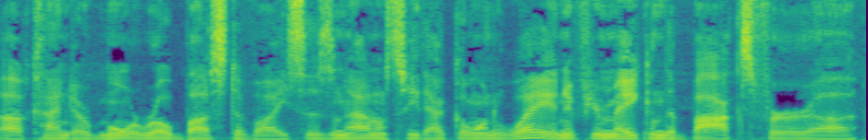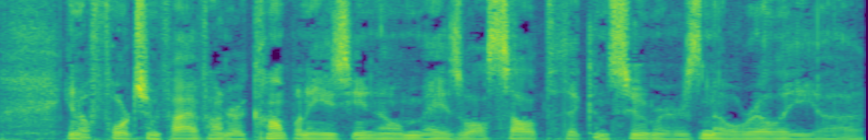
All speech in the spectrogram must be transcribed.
uh, kind of more robust devices. And I don't see that going away. And if you're making the box for uh, you know Fortune 500 companies, you know, may as well sell it to the consumer. There's no really uh,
